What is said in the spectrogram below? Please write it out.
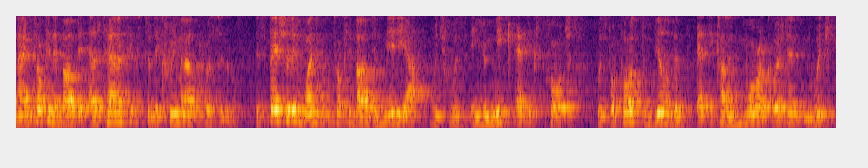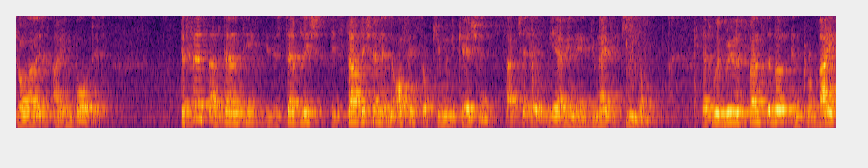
And I'm talking about the alternatives to the criminal procedure, especially when we talk about the media, which was a unique ethics coach was proposed to deal with ethical and moral questions in which journalists are involved. The first alternative is establish, establishing an office of communication, such as we have in the United Kingdom, that will be responsible and provide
